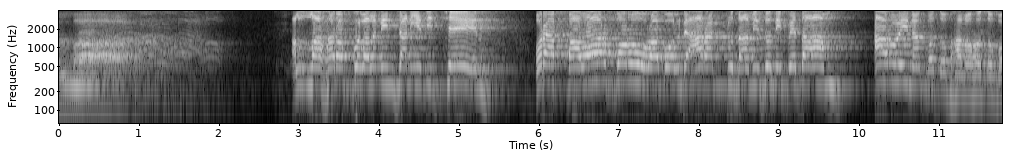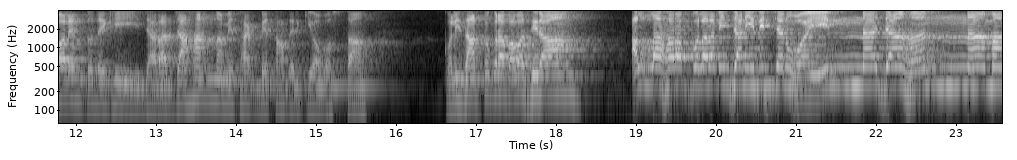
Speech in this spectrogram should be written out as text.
আল্লাহ আল্লাহ রাব্বুল আলামিন জানিয়ে দিচ্ছেন, ওরা পাওয়ার পরও ওরা বলবে আর একটু দামি যদি পেতাম। আরোই না কত ভালো হতো বলেন তো দেখি, যারা জাহান নামে থাকবে তাদের কি অবস্থা? কলিজার টুকরা বাবাজিরা, আল্লাহ রাব্বুল আলামিন জানিয়ে দিচ্ছেন, ওয়া ইন্না জাহান্নামা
